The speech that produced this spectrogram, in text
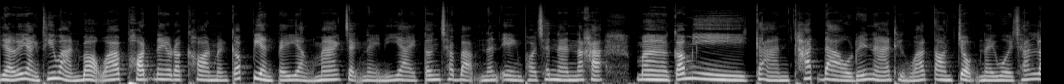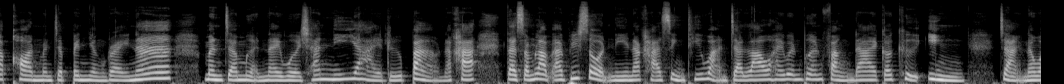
อย่างอย่างที่หวานบอกว่าพอดในละครมันก็เปลี่ยนไปอย่างมากจากในนิยายต้นฉบับนั่นเอง เพราะฉะนั้นนะคะ มาก็มีการคาดเดาด้วยนะ ถึงว่าตอนจบในเวอร์ชั่นละครมันจะเป็นอย่างไรนะ มันจะเหมือนในเวอร์ชั่นนิยายหรือเปล่านะคะ แต่สำหรับอพิโซดนี้นะคะ สิ่งที่หวานจะเล่าให้เพื่อนๆฟังได้ก็คืออิง จากนว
